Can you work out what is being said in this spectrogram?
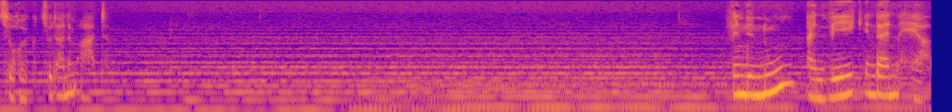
zurück zu deinem Atem. Finde nun einen Weg in dein Herz.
